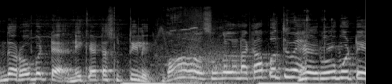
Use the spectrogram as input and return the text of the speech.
இந்த ரோபோட்டை நீ கேட்ட சுத்தில். பாஸ் உங்களை நான் காப்பாற்றுவேன் ரோபோட்டே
